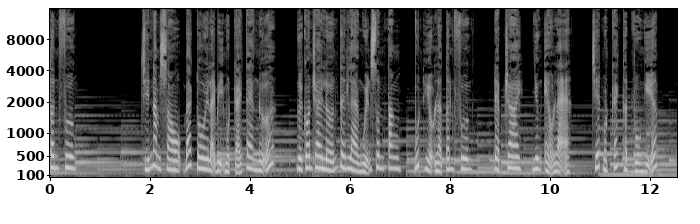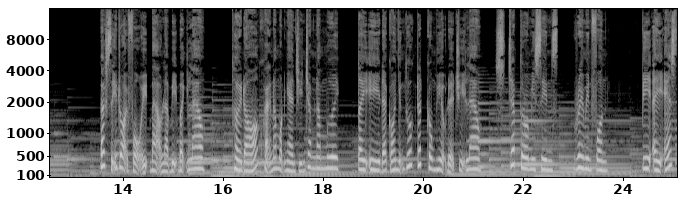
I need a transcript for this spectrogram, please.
Tân Phương 9 năm sau, bác tôi lại bị một cái tang nữa. Người con trai lớn tên là Nguyễn Xuân Tăng, bút hiệu là Tân Phương, đẹp trai nhưng ẻo lạ, chết một cách thật vô nghĩa. Bác sĩ rọi phổi bảo là bị bệnh lao. Thời đó, khoảng năm 1950, Tây Y đã có những thuốc rất công hiệu để trị lao, streptomycin, Riminphone, PAS.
